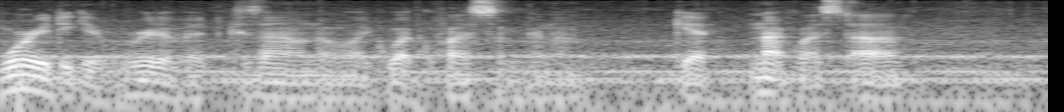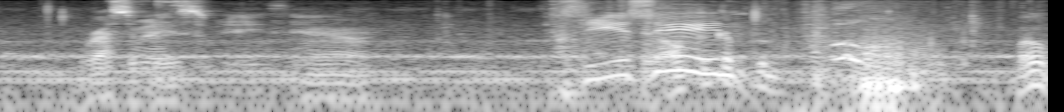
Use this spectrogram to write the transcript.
I'm worried to get rid of it because I don't know like what quests I'm gonna get. Not quest. Uh, recipes. Recipes, Yeah. See you soon. the. Whoa,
